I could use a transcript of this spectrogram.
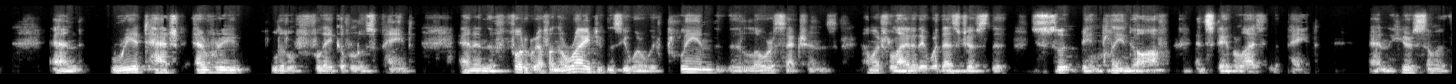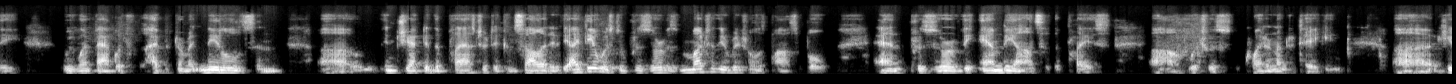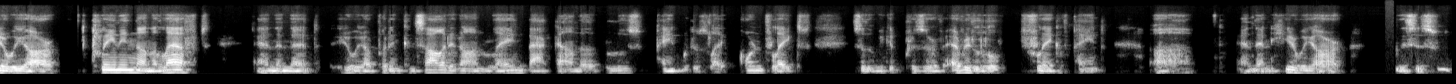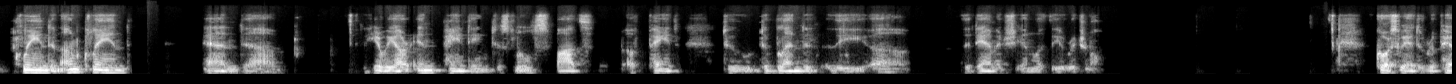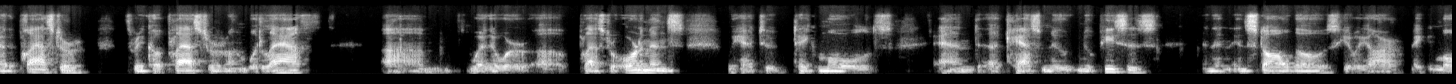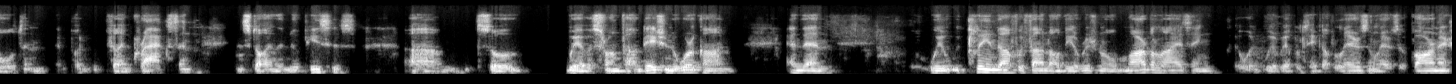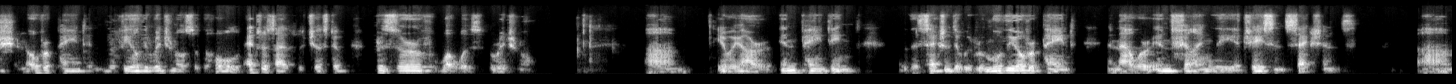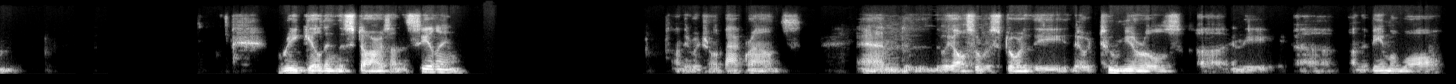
And reattached every little flake of loose paint. And in the photograph on the right, you can see where we've cleaned the lower sections, how much lighter they were. That's just the soot being cleaned off and stabilizing the paint. And here's some of the, we went back with hypodermic needles and uh, injected the plaster to consolidate. The idea was to preserve as much of the original as possible and preserve the ambiance of the place, uh, which was quite an undertaking. Uh, here we are cleaning on the left, and then that here we are putting Consolidate on, laying back down the loose paint, which was like cornflakes, so that we could preserve every little flake of paint. Uh, and then here we are, this is cleaned and uncleaned, and uh, here we are in painting, just little spots of paint to, to blend the, uh, the damage in with the original. Of course, we had to repair the plaster, three coat plaster on wood lath, um, where there were uh, plaster ornaments. We had to take molds and uh, cast new, new pieces and then install those. Here we are making molds and, and putting, filling cracks and installing the new pieces. Um, so we have a strong foundation to work on. And then we, we, cleaned off, we found all the original marbleizing. We, we were able to take off layers and layers of varnish and overpaint and reveal the originals. So the whole exercise was just to preserve what was original. Um, here we are in painting the sections that we removed the overpaint, and now we're infilling the adjacent sections. Um, regilding the stars on the ceiling, on the original backgrounds. And we also restored the, there were two murals uh, in the, uh, on the Bema wall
